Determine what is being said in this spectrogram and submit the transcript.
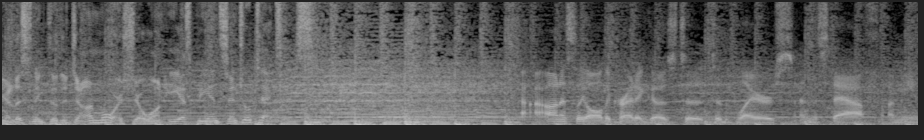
You're listening to the John Morris Show on ESPN Central Texas. Honestly, all the credit goes to, to the players and the staff. I mean,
